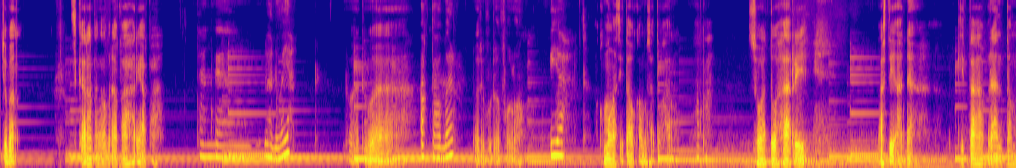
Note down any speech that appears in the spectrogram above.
Coba sekarang tanggal berapa? Hari apa? Tanggal 22 ya? 22 Oktober. 2020. Iya. Aku mau ngasih tahu kamu satu hal. Apa? Suatu hari pasti ada kita berantem,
